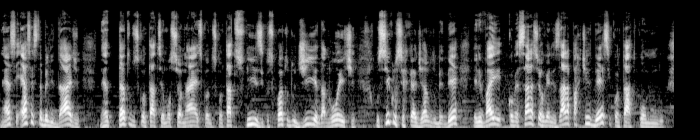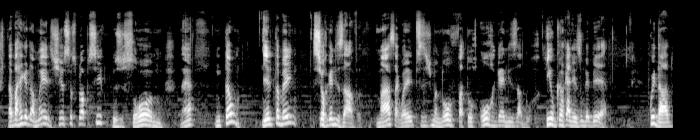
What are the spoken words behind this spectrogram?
Né? Assim, essa estabilidade, né, tanto dos contatos emocionais, quanto dos contatos físicos, quanto do dia, da noite, o ciclo circadiano do bebê ele vai começar a se organizar a partir desse contato com o mundo. Na barriga da mãe ele tinha os seus próprios ciclos de sono, né? Então, ele também se organizava. mas agora ele precisa de um novo fator organizador. E o que organiza o bebê é cuidado,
